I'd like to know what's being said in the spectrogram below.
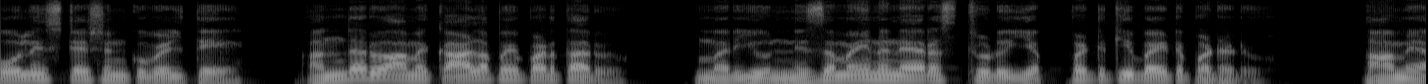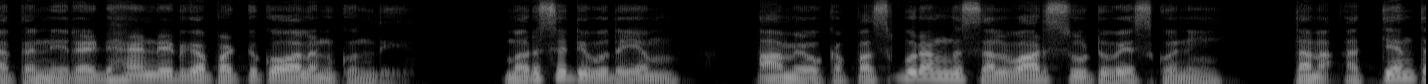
పోలీస్ స్టేషన్కు వెళ్తే అందరూ ఆమె కాళ్ళపై పడతారు మరియు నిజమైన నేరస్థుడు ఎప్పటికీ బయటపడడు. ఆమె అతన్ని రెడ్ హ్యాండెడ్గా పట్టుకోవాలనుకుంది. మరుసటి ఉదయం ఆమె ఒక పసుపు రంగు సల్వార్ సూటు వేసుకొని తన అత్యంత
